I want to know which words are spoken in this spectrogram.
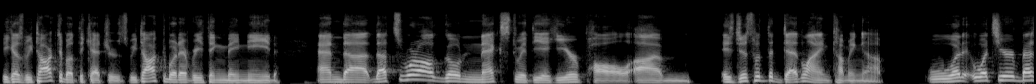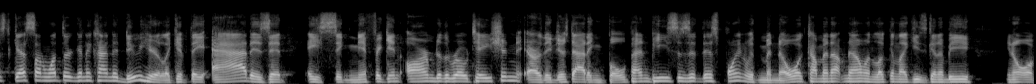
because we talked about the catchers. We talked about everything they need. And uh, that's where I'll go next with you here, Paul. Um, is just with the deadline coming up. What what's your best guess on what they're going to kind of do here? Like if they add, is it a significant arm to the rotation? Are they just adding bullpen pieces at this point with Manoah coming up now and looking like he's going to be, you know, a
